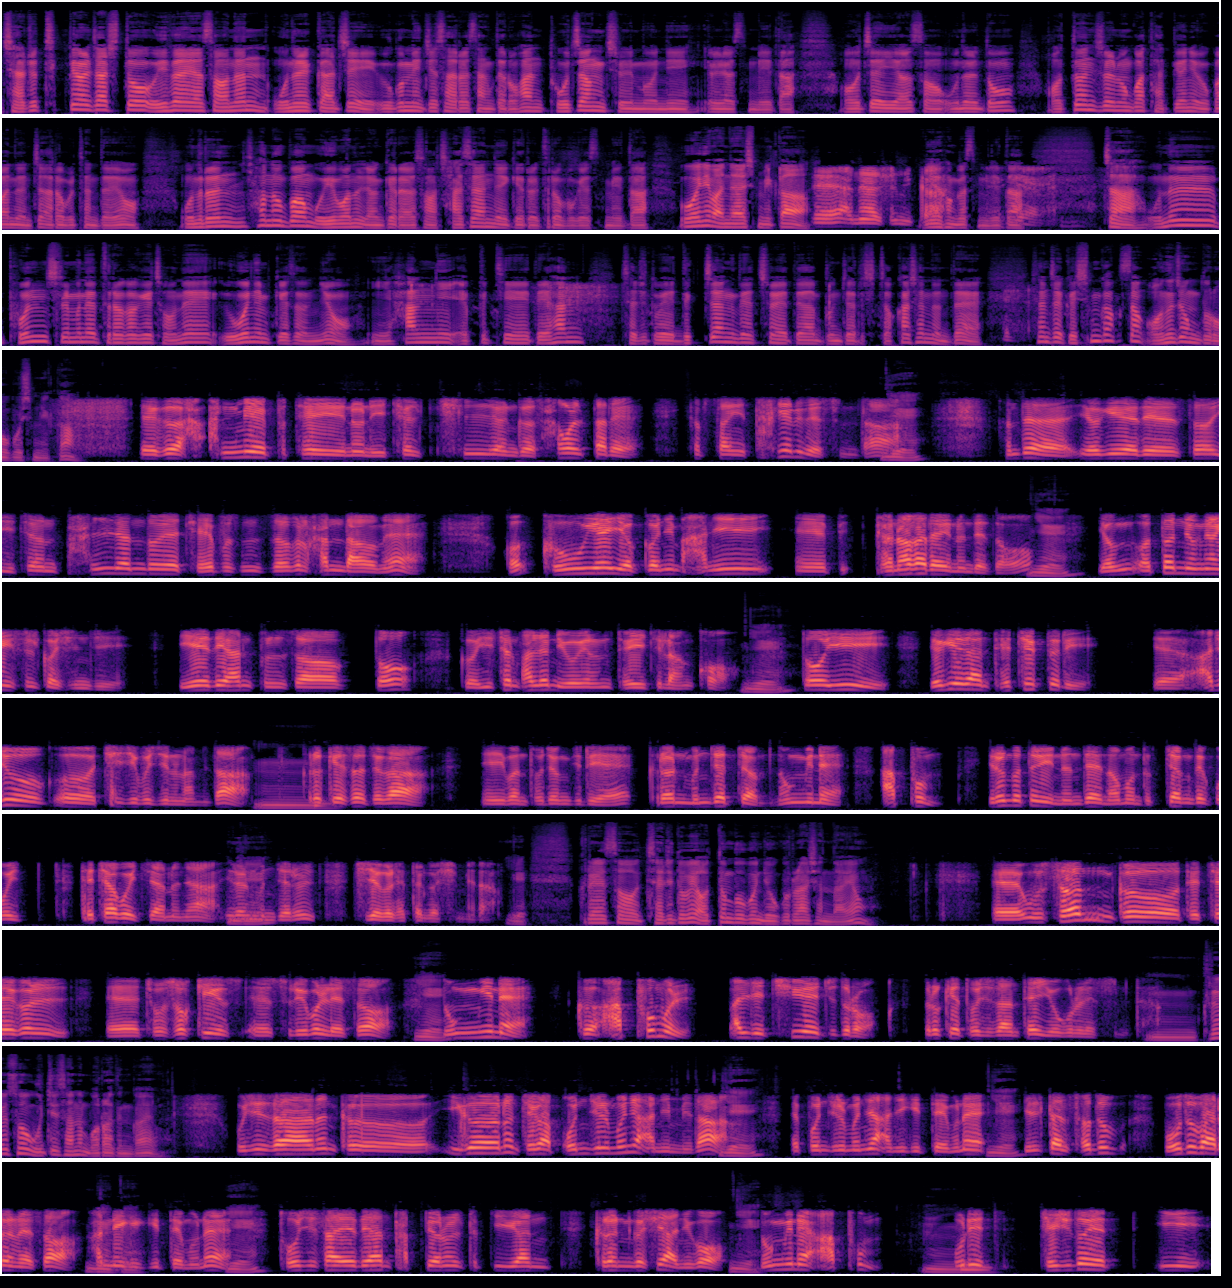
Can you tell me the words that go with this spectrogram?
제주특별자치도 의회에서는 오늘까지 우금민 지사를 상대로 한 도정 질문이 열렸습니다. 어제 이어서 오늘도 어떤 질문과 답변이 오갔는지 알아볼 텐데요. 오늘은 현우범 의원을 연결해서 자세한 얘기를 들어보겠습니다. 의원님 안녕하십니까? 네, 안녕하십니까? 예, 반갑습니다. 네. 자, 오늘 본 질문에 들어가기 전에 의원님께서는요, 이 한미 FTA에 대한 제주도의 늑장 대처에 대한 문제를 지적하셨는데, 네. 현재 그 심각성 어느 정도로 보십니까? 네, 그 한미 FTA는 2007년 그 4월 달에 협상이 타결이 됐습니다. 예. 근데 여기에 대해서 2008년도에 재분석을 한 다음에 그, 그 후에 여건이 많이 예, 변화가 되어 있는데도 예. 영, 어떤 영향이 있을 것인지 이에 대한 분석도 그 2008년 이후에는 되어 있질 않고 예. 또이 여기에 대한 대책들이 예, 아주 어, 지지부진합니다. 음. 그렇게 해서 제가 이번 도정질의에 그런 문제점, 농민의 아픔 이런 것들이 있는데 너무 늑장되고 있, 대처하고 있지 않느냐 이런 예. 문제를 지적을 했던 것입니다. 예. 그래서 제주도에 어떤 부분 요구를 하셨나요? 예, 우선 그 대책을 예, 조속히 수립을 해서 예. 농민의 그 아픔을 빨리 치유해 주도록 그렇게 도지사한테 요구를 했습니다. 음, 그래서 우지사는 뭐라든가요? 우지사는 그 이거는 제가 본 질문이 아닙니다. 예. 본 질문이 아니기 때문에 예. 일단 서두 모두 발언해서 한 네네. 얘기이기 때문에 예. 도지사에 대한 답변을 듣기 위한 그런 것이 아니고 예. 농민의 아픔, 음. 우리 제주도의 이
